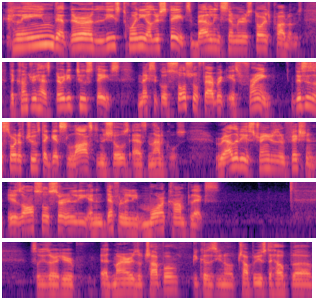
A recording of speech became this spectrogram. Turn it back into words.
claim that there are at least 20 other states battling similar storage problems. The country has 32 states. Mexico's social fabric is framed. This is a sort of truth that gets lost in the shows as narcos. Reality is stranger than fiction. It is also certainly and indefinitely more complex. So these are here admirers of Chapo because you know Chapo used to help uh,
